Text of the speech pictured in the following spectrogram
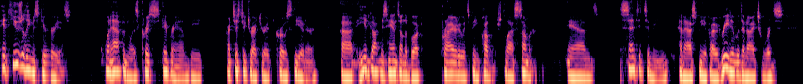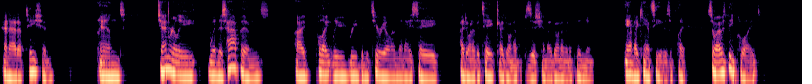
It's usually mysterious. What happened was Chris Abraham, the artistic director at Crow's Theater, uh, he had gotten his hands on the book prior to its being published last summer, and sent it to me and asked me if I would read it with an eye towards an adaptation. And generally, when this happens, I politely read the material and then I say, I don't have a take, I don't have a position, I don't have an opinion, and I can't see it as a play. So I was being polite.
